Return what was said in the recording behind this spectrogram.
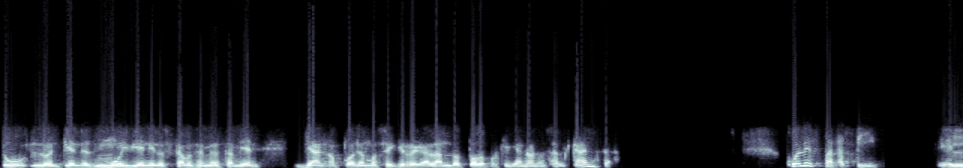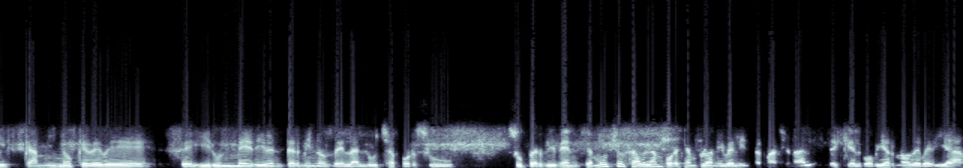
tú lo entiendes muy bien y los que estamos en medio también, ya no podemos seguir regalando todo porque ya no nos alcanza. ¿Cuál es para ti el camino que debe seguir un medio en términos de la lucha por su supervivencia? Muchos hablan, por ejemplo, a nivel internacional, de que el gobierno debería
